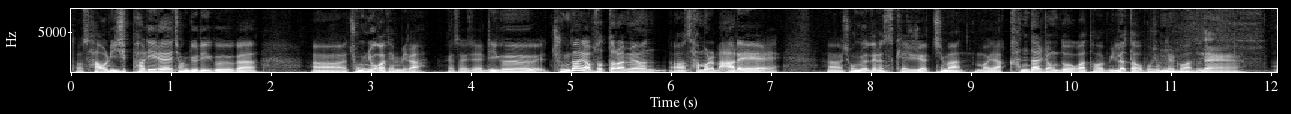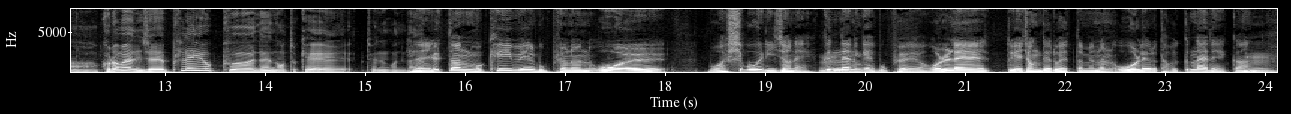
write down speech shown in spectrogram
또 4월 28일에 정규 리그가 어 종료가 됩니다. 그래서 이제 리그 중단이 없었더라면 어 3월 말에 어 종료되는 스케줄이었지만 뭐 약 한 달 정도가 더 밀렸다고 보시면 될 것 같아요. 음, 네. 아, 그러면 이제 플레이오프는 어떻게 되는 건가요? 네, 일단 뭐 KBL 목표는 5월 뭐 15일 이전에 끝내는 음. 게 목표예요. 원래 또 예정대로 했다면은 5월 내로 답을 끝나야 되니까. 음.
